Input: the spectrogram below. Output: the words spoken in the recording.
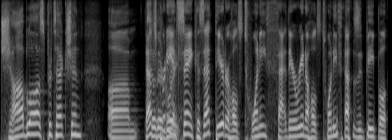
job loss protection. Um, That's they're pretty great. insane because that theater holds 20, th- the arena holds 20,000 people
